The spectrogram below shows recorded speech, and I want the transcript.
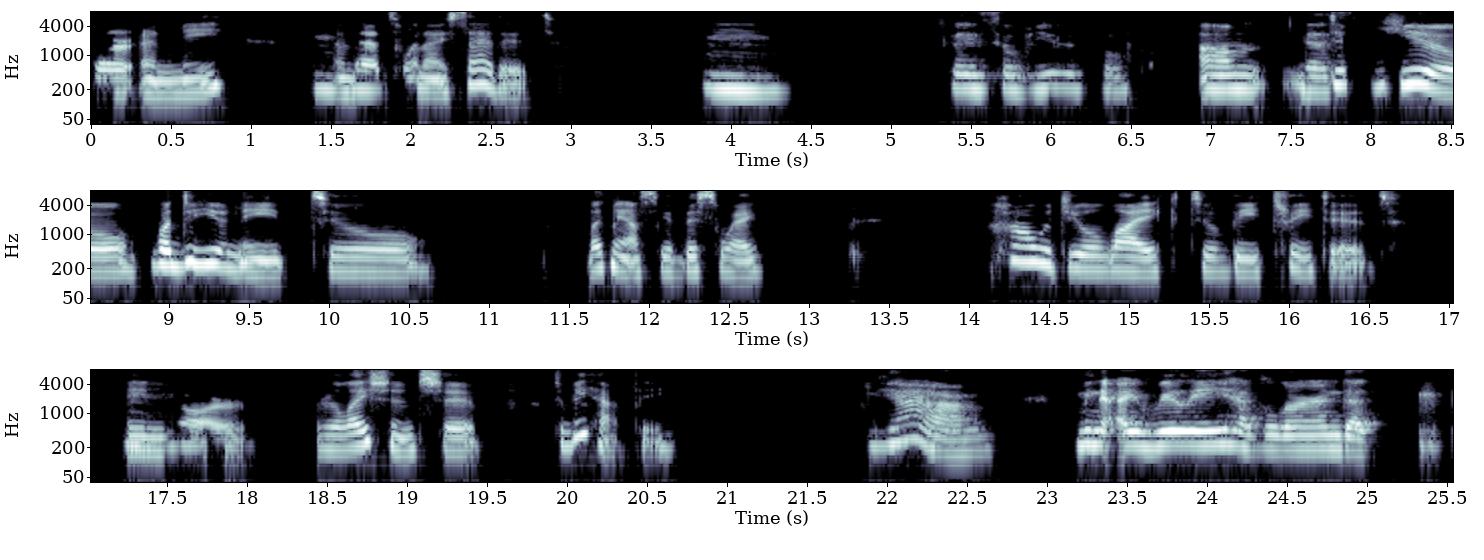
her and me. Mhm. And that's when I said it. Mm. That is so beautiful. Um, Yes. do you, what do you need to, let me ask it this way. How would you like to be treated in Mhm. your relationship to be happy? Yeah. I mean, I really have learned that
